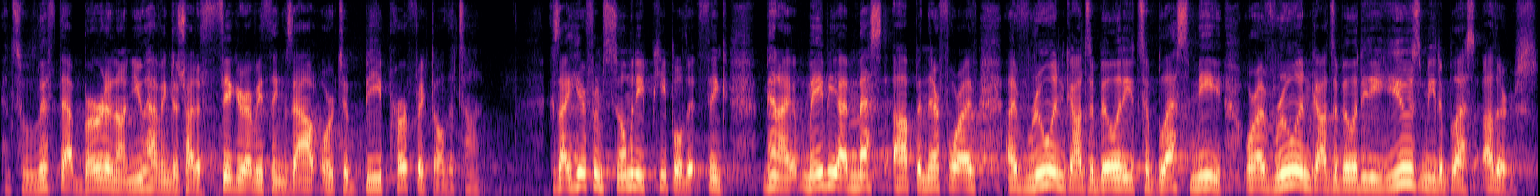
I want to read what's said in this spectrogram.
And so lift that burden on you having to try to figure everything out or to be perfect all the time. Because I hear from so many people that think, man, I, maybe I messed up and therefore I've, I've ruined God's ability to bless me, or I've ruined God's ability to use me to bless others.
